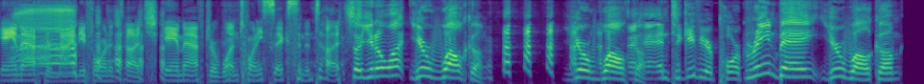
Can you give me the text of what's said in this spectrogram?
Game after, 94 and a touch. Game after, 126 and a touch. So you know what? You're welcome. You're welcome. And to give your poor Green Bay, you're welcome.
